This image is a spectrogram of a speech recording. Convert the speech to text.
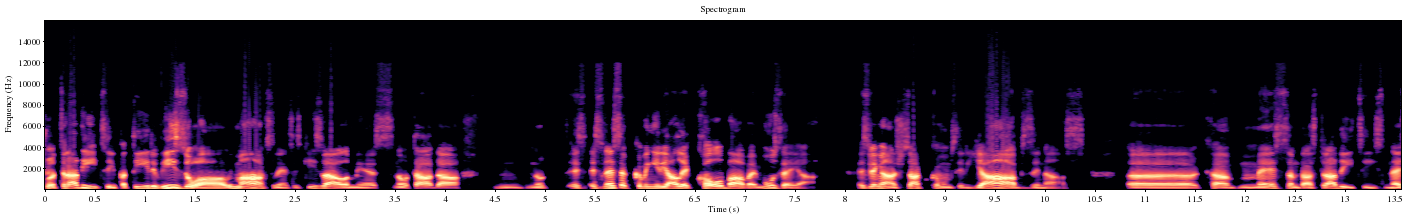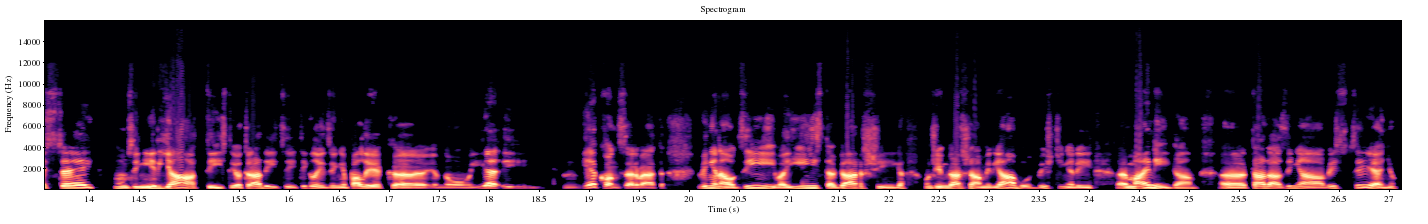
šo tradīciju pat īri vizuāli, mākslinieciski izvēlamies nu, tādā. Nu, es, es nesaku, ka viņi ir jāliek kolbā vai muzejā. Es vienkārši saku, ka mums ir jāapzinās, uh, ka mēs esam tās tradīcijas nesēji, mums viņi ir jāattīst, jo tradīcija tiklīdz viņa paliek uh, nu, ie, iekonservēta, viņa nav dzīva, īsta, garšīga, un šīm garšām ir jābūt bišķiņ arī mainīgām. Tādā ziņā visu cieņu.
